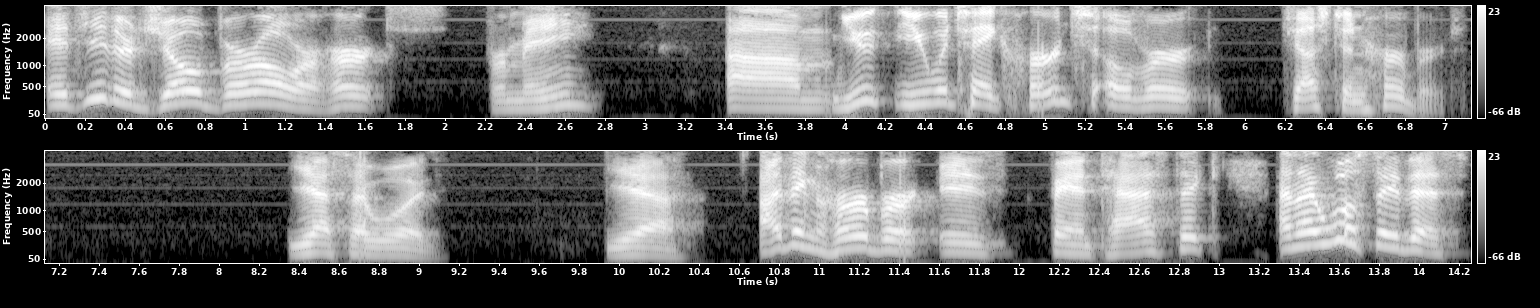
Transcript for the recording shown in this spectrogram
it's either Joe Burrow or Hurts for me. Um, you you would take Hurts over Justin Herbert. Yes, I would. Yeah. I think Herbert is fantastic. And I will say this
